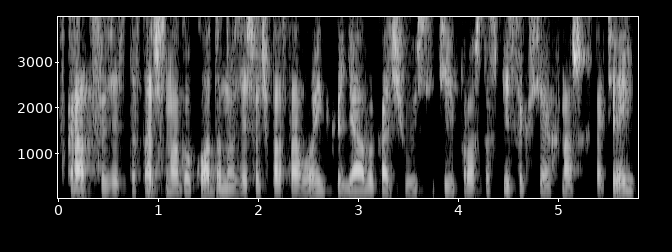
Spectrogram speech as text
вкратце здесь достаточно много кода, но здесь очень простая логика. Я выкачиваю из сети просто список всех наших статей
